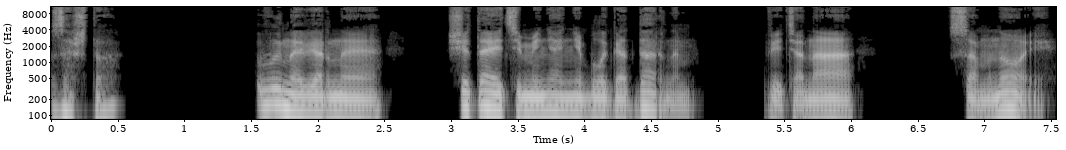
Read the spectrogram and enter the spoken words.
«За что?» «Вы, наверное, считаете меня неблагодарным, ведь она со мной».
